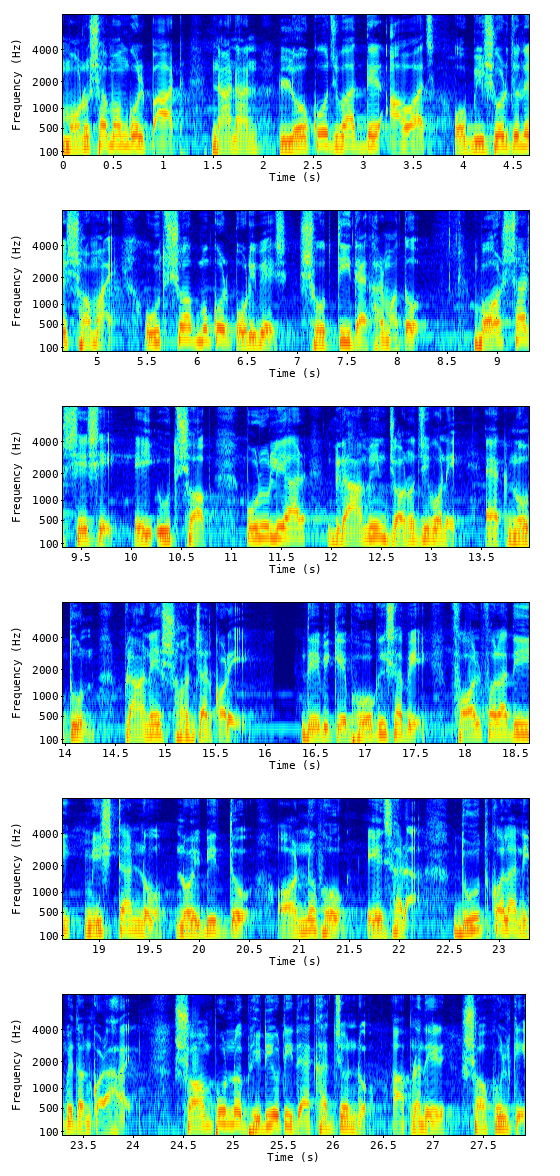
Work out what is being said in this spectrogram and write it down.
মনসামঙ্গল পাঠ, নানান লোকজবাদ্যের আওয়াজ ও বিসর্জনের সময় উৎসব মুখর পরিবেশ সত্যিই দেখার মতো। বর্ষার শেষে এই উৎসব পুরুলিয়ার গ্রামীণ জনজীবনে এক নতুন প্রাণের সঞ্চার করে। দেবীকে ভোগ হিসাবে ফল ফলাদি, মিষ্টান্ন, নৈবেদ্য, অন্নভোগ, এছাড়া দুধ কলা নিবেদন করা হয়। সম্পূর্ণ ভিডিওটি দেখার জন্য আপনাদের সকলকে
